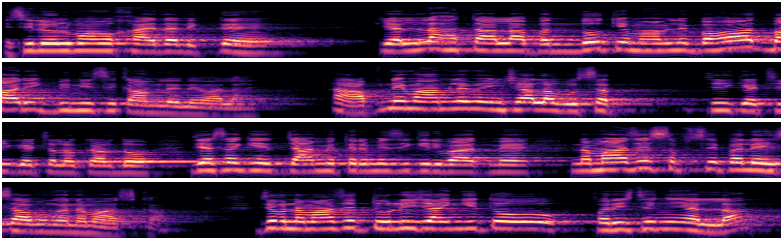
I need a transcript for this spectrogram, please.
اسی لیے علماء وہ قاعدہ لکھتے ہیں کہ اللہ تعالیٰ بندوں کے معاملے بہت باریک بینی سے کام لینے والا ہے۔ ہاں اپنے معاملے میں انشاءاللہ وسعت۔ ٹھیک ہے ٹھیک ہے، چلو کر دو۔ جیسا کہ جامع ترمیزی کی روایت میں نمازیں سب سے پہلے حساب ہوں گا نماز کا۔ جب نمازیں تولی جائیں گی تو فرشتے گے، اللہ،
